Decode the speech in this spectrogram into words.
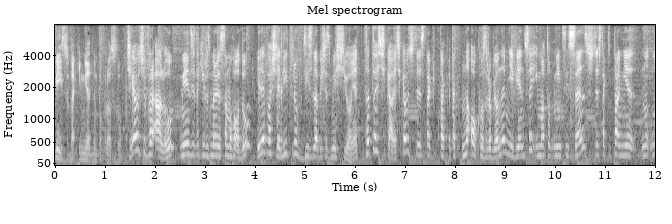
miejscu takim jednym po prostu. Ciekawe czy w realu, między takich rozmiarów samochodu, ile właśnie litrów diesla by się zmieściło, nie? To, to jest ciekawe, ciekawe czy to jest tak, tak, tak na oko zrobione mniej więcej i ma to mniej więcej sens, czy to jest tak totalnie, no, no,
